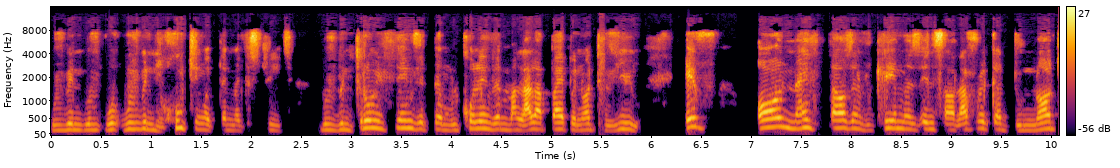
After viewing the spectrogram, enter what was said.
We've been we've, we've been hooting at them at the streets. We've been throwing things at them. We're calling them Malala pipe and what have you. If all 9,000 reclaimers in South Africa do not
